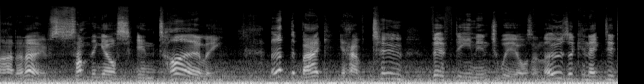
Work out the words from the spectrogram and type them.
I don't know, something else entirely. At the back, you have two 15 inch wheels, and those are connected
